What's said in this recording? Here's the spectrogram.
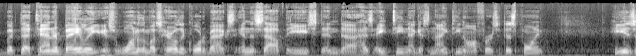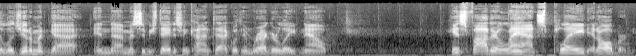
But uh, Tanner Bailey is one of the most heralded quarterbacks in the Southeast and uh, has 18, I guess 19 offers at this point. He is a legitimate guy, and uh, Mississippi State is in contact with him regularly. Now, his father, Lance, played at Auburn.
